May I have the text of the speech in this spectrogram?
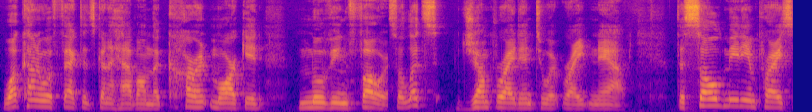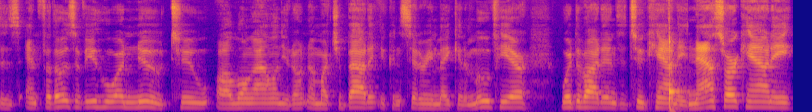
what kind of effect it's going to have on the current market moving forward. So let's jump right into it right now the sold median prices. And for those of you who are new to uh, Long Island, you don't know much about it, you're considering making a move here, we're divided into two counties, Nassau County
